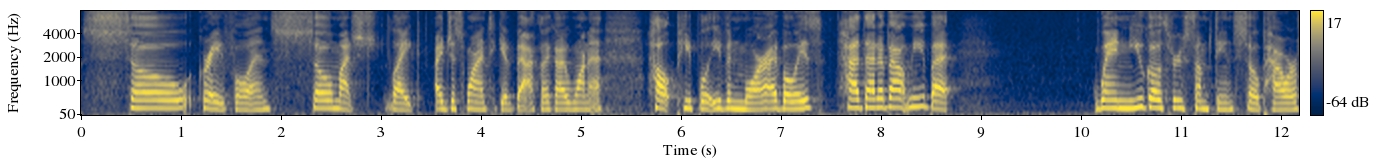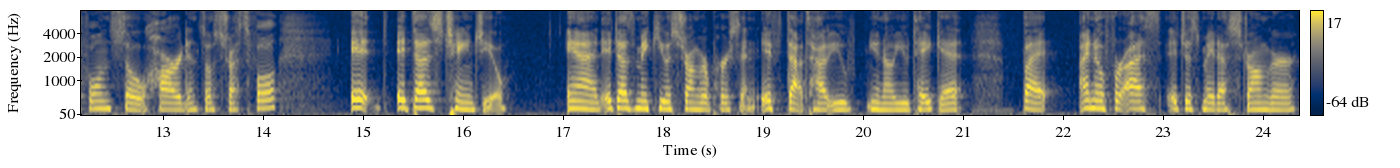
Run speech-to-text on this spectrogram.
so grateful and so much like I just wanted to give back. Like I want to help people even more. I've always had that about me, but when you go through something so powerful and so hard and so stressful, it it does change you. And it does make you a stronger person if that's how you, you know, you take it. But I know for us, it just made us stronger.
